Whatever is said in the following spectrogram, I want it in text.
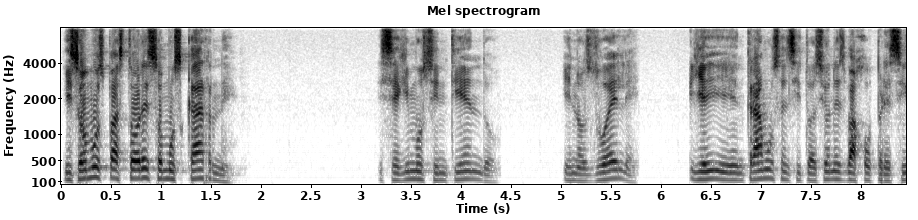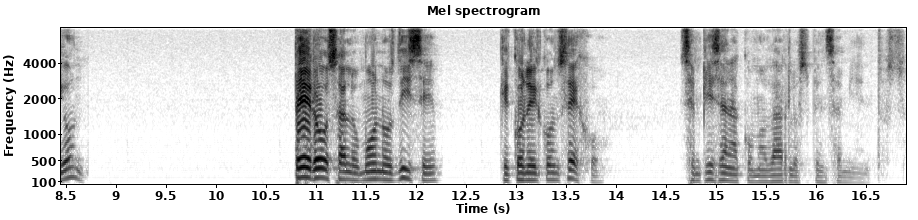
y somos pastores, somos carne. Y seguimos sintiendo y nos duele. Y entramos en situaciones bajo presión. Pero Salomón nos dice que con el consejo se empiezan a acomodar los pensamientos.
